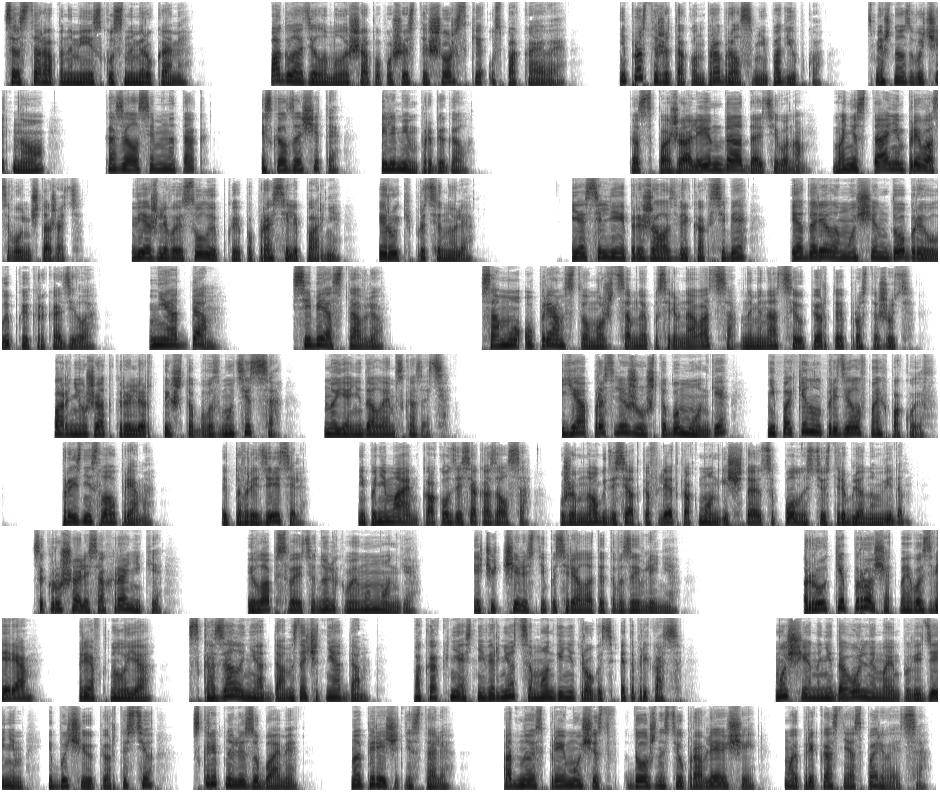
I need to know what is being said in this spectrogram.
с расцарапанными и искусанными руками. Погладила малыша по пушистой шорстке, успокаивая. Не просто же так он пробрался мне под юбку. Смешно звучит, но казалось именно так. Искал защиты или мимо пробегал? «Госпожа Линда, дайте его нам. Мы не станем при вас его уничтожать». Вежливо и с улыбкой попросили парни и руки протянули. Я сильнее прижала зверька к себе и одарила мужчин доброй улыбкой крокодила. не отдам. Себе оставлю. Само упрямство может со мной посоревноваться. В номинации «Упертая» просто жуть. Парни уже открыли рты, чтобы возмутиться, но я не дала им сказать. «Я прослежу, чтобы Монги не покинул пределов моих покоев», произнесла упрямо. «Это вредитель? Не понимаем, как он здесь оказался. Уже много десятков лет, как Монги считаются полностью истребленным видом». Сокрушались охранники и лап свои тянули к моему Монге. Я чуть челюсть не потеряла от этого заявления. «Руки прочь от моего зверя!» — рявкнула я. «Сказала, не отдам, значит, не отдам. Пока князь не вернется, Монги не трогать. Это приказ». Мужчины, недовольные моим поведением и бычьей упертостью, скрипнули зубами, но перечить не стали. Одно из преимуществ должности управляющей — мой приказ не оспаривается.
